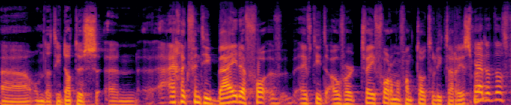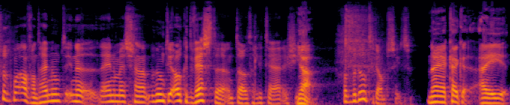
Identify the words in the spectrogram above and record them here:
Eh, omdat hij dat dus een. Eigenlijk vindt hij beide. heeft hij het over twee vormen van totalitarisme. Ja, dat, dat vroeg me af. Want hij noemt in de, de ene mensen noemt hij ook het Westen een totalitair regime. Ja. Wat bedoelt hij dan precies? Nou ja, kijk, hij,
